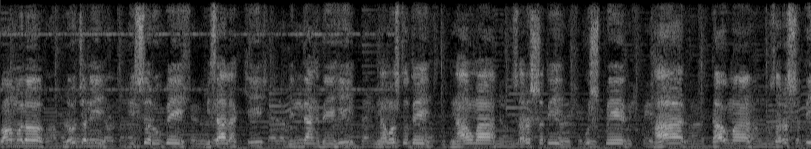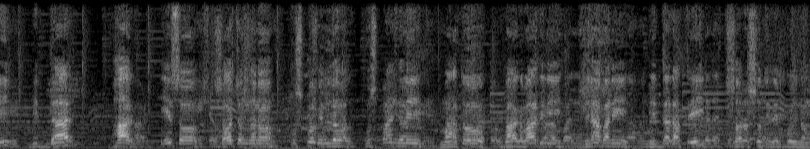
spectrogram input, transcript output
কমল লোচনে বিশ্বরূপে, বিশালাক্ষী, বিদ্যাং দেহি, নমস্তুতে নাওমা সরস্বতী, পুষ্পের হার দাওমা সরস্বতী, বিদ্যার ভার। এস, সচন্দন, পুষ্পবিল্ল, পুষ্পাঞ্জলি, মাতো, বাগবাদিনী, বিনাপানি, বিদ্যাদাত্রী, সরস্বতী দেব্যই নম।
